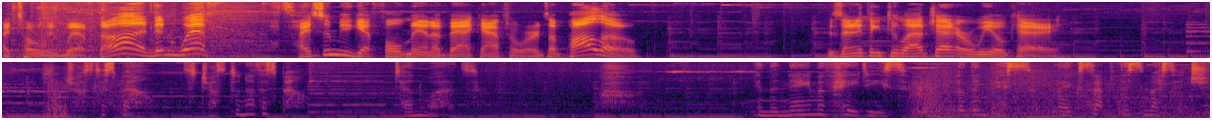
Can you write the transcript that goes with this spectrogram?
I totally whiffed. Ah, it didn't whiff! I assume you get full mana back afterwards. Apollo! Is anything too loud, chat, or are we okay? Just a spell. It's just another spell. Ten words. In the name of Hades, Olympus, I accept this message.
